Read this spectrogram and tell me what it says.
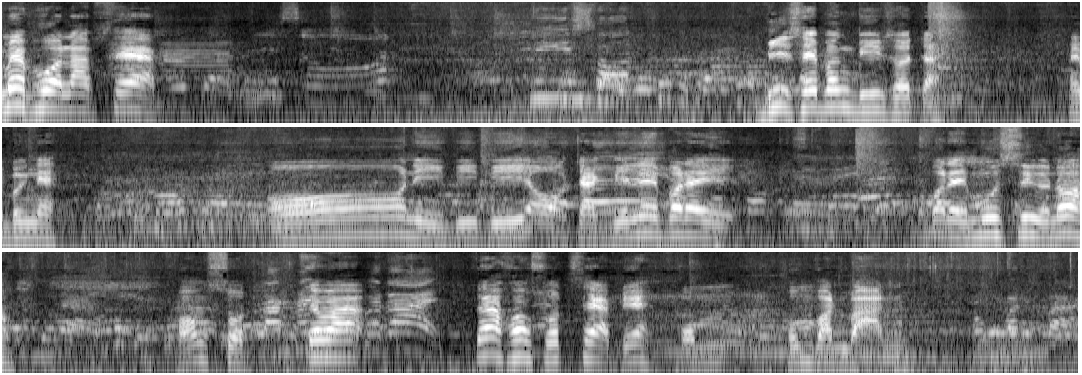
แม่พัวลาบแซ่บมีสดบีใส่เบิ้งบีสดจ้ะให้เบิ้งเนี่ย อ๋อ นี่บีบีออกจากบีเลยบ่ได้บ่ได้หมูซื้อเนาะ ของสด แต่ว่าก็ได้แต่ว่าของสดแซ่บเด้ผมผมหวานหวานของบ้านบาท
